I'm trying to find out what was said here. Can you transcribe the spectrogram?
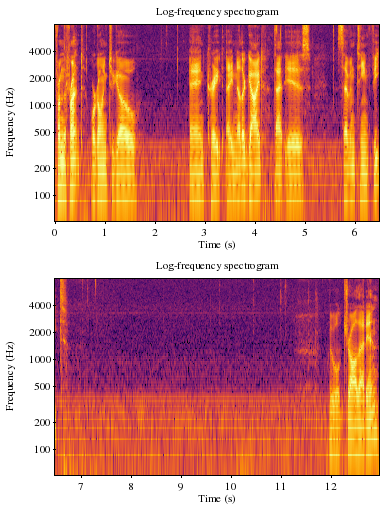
from the front we're going to go and create another guide that is 17 feet we will draw that in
